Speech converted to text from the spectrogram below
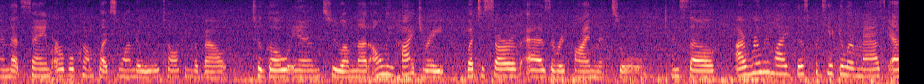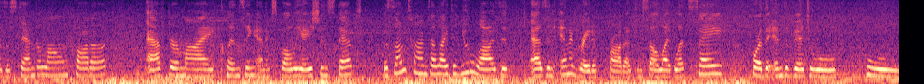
and that same herbal complex one that we were talking about to go into um, not only hydrate but to serve as a refinement tool. And so I really like this particular mask as a standalone product after my cleansing and exfoliation steps. But sometimes I like to utilize it as an integrative product. And so like let's say for the individual who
